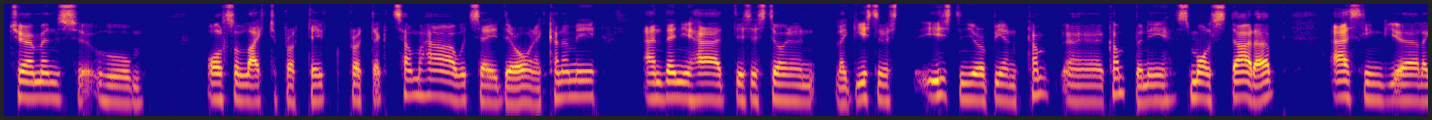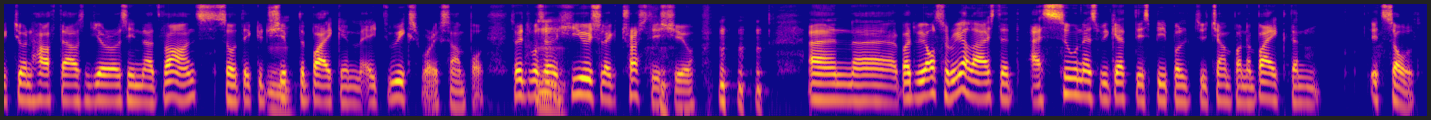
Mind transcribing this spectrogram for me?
Germans who also like to protect protect somehow I would say their own economy, and then you had this Estonian like Eastern Eastern European com- uh, company small startup asking uh, like two and a half thousand euros in advance so they could Mm. ship the bike in eight weeks for example so it was a Mm. huge like trust issue and uh, but we also realized that as soon as we get these people to jump on a bike then it's sold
